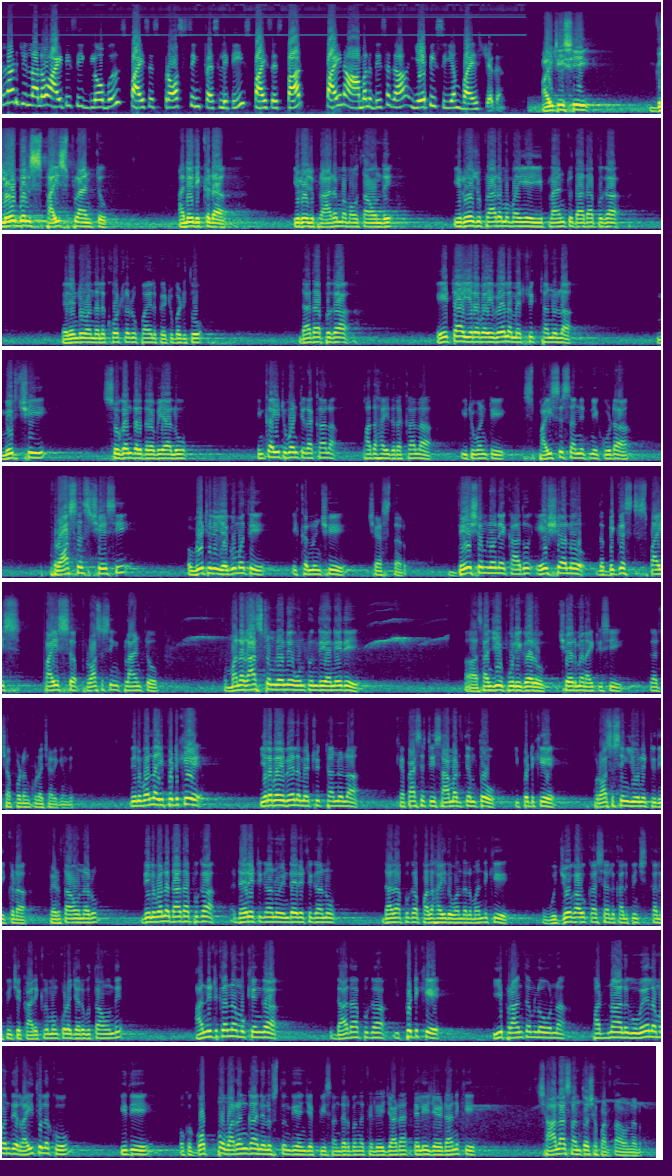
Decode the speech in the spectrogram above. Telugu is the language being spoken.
పల్నాడు జిల్లాలో ITC global spices processing facility spices park పైన అమలు దిశగా AP CM YS Jagan. ITC global spice plant అనేది ఇక్కడ ఈరోజు ప్రారంభమవుతా ఉంది. ఈరోజు ప్రారంభమయ్యే ఈ ప్లాంట్ దాదాపుగా రెండు వందల కోట్ల రూపాయల పెట్టుబడితో దాదాపుగా ఏటా ఇరవై వేల మెట్రిక్ టన్నుల మిర్చి సుగంధ ద్రవ్యాలు ఇంకా ఇటువంటి రకాల పదహైదు రకాల ఇటువంటి స్పైసెస్ అన్నిటినీ కూడా ప్రాసెస్ చేసి వీటిని ఎగుమతి ఇక్కడ నుంచి చేస్తారు. దేశంలోనే కాదు ఏషియాలో the biggest spice spice processing plant మన రాష్ట్రంలోనే ఉంటుంది అనేది సంజీవ్ పూరి గారు చైర్మన్ ఐటీసీ గారు చెప్పడం కూడా జరిగింది. దీనివల్ల ఇప్పటికే ఇరవై వేల మెట్రిక్ టన్నుల కెపాసిటీ సామర్థ్యంతో ఇప్పటికే ప్రాసెసింగ్ యూనిట్ ఇది ఇక్కడ పెడతా ఉన్నారు. దీనివల్ల దాదాపుగా డైరెక్ట్గాను ఇండైరెక్ట్గాను దాదాపుగా పదహైదు వందల మందికి ఉద్యోగ అవకాశాలు కల్పించి కల్పించే కార్యక్రమం కూడా జరుగుతూ ఉంది. అన్నిటికన్నా ముఖ్యంగా దాదాపుగా ఇప్పటికే ఈ ప్రాంతంలో ఉన్న పద్నాలుగు వేల మంది రైతులకు ఇది ఒక గొప్ప వరంగా నిలుస్తుంది అని చెప్పి సందర్భంగా తెలియజేయడా తెలియజేయడానికి చాలా సంతోషపడతా ఉన్నాను.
